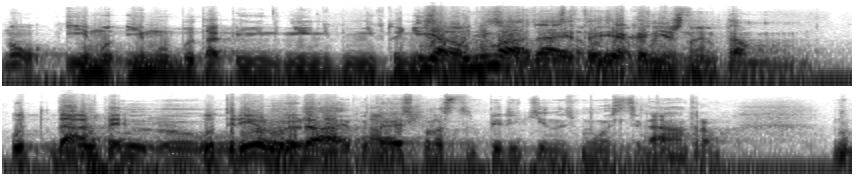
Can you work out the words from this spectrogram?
Ну, ему, ему бы так и ни, ни, никто не я стал. Я понимаю, да, это я, конечно, понимаем. там... У, да, у, ты утрируешь. Да, да и пытаюсь что... просто перекинуть мостик да. на Трамп. Ну,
